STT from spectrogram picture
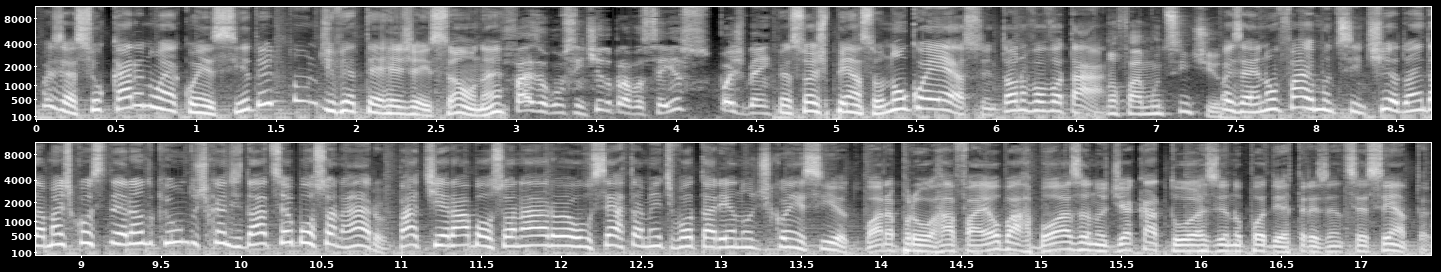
Pois é, se o cara não é conhecido, ele não devia ter rejeição, né? Faz algum sentido para você isso? Pois bem. Pessoas pensam, não conheço, então não vou votar. Não faz muito sentido. Pois é, não faz muito sentido, ainda mais considerando que um dos candidatos é o Bolsonaro. Pra tirar Bolsonaro, eu certamente votaria num desconhecido. Bora pro Rafael Barbosa no dia 14 no Poder 360.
